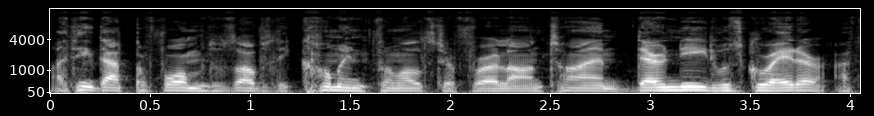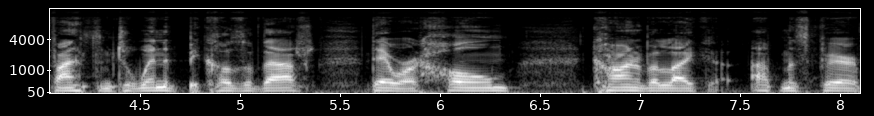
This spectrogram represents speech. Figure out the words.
I think that performance was obviously coming from Ulster for a long time. Their need was greater. I fancied them to win it because of that. They were at home, carnival-like atmosphere,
